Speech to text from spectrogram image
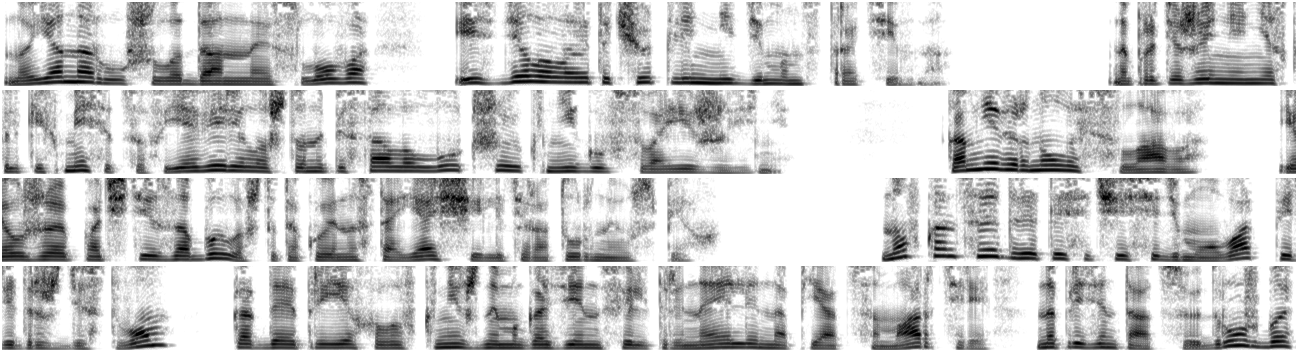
Но я нарушила данное слово и сделала это чуть ли не демонстративно. На протяжении нескольких месяцев я верила, что написала лучшую книгу в своей жизни. Ко мне вернулась слава, Я уже почти забыла, что такое настоящий литературный успех. Но в конце 2007-го, перед Рождеством, когда я приехала в книжный магазин Фильтринелли на Пьяцца Мартире на презентацию «Дружбы»,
